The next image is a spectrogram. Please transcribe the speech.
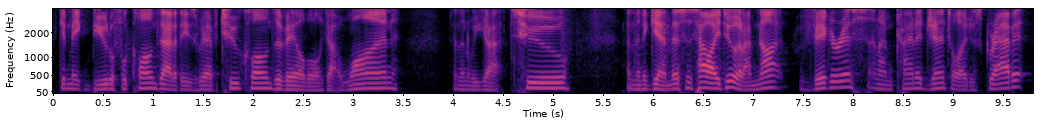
I can make beautiful clones out of these. We have two clones available. We got one, and then we got two, and then again, this is how I do it. I'm not vigorous and I'm kind of gentle. I just grab it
